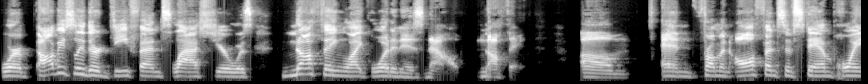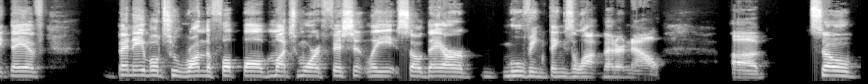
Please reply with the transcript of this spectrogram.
where obviously their defense last year was nothing like what it is now. Nothing. Um, and from an offensive standpoint, they have been able to run the football much more efficiently. So they are moving things a lot better now. Uh, so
